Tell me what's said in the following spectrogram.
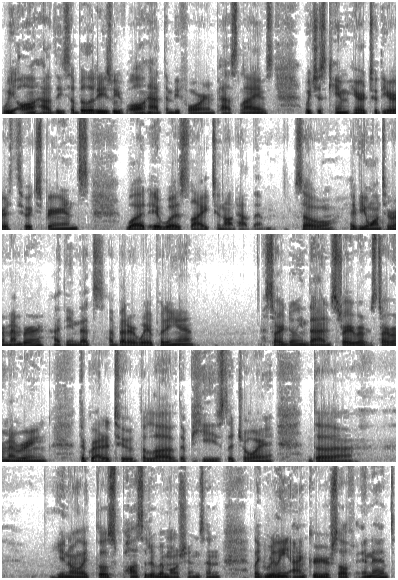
we all have these abilities we've all had them before in past lives. We just came here to the earth to experience what it was like to not have them so if you want to remember, I think that's a better way of putting it. Start doing that. Start re- start remembering the gratitude, the love, the peace, the joy, the you know like those positive emotions and like really anchor yourself in it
